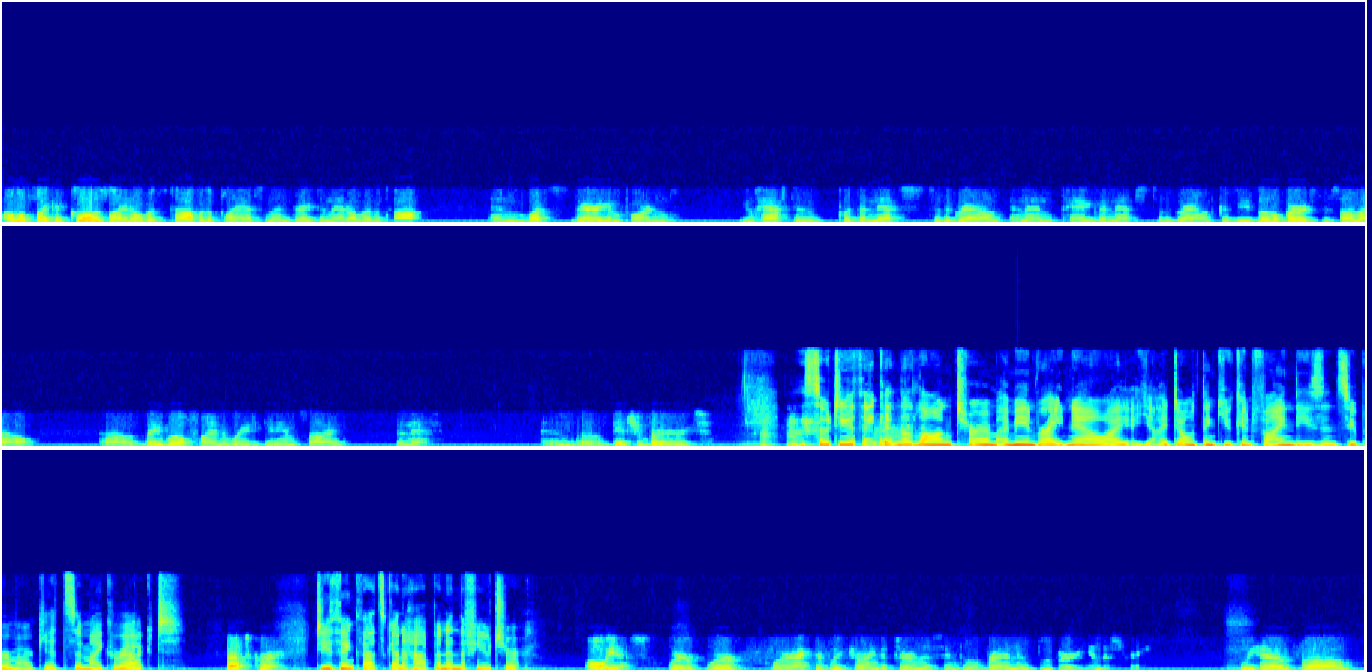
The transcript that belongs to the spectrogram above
almost like a clothesline over the top of the plants and then drape the net over the top. And what's very important, you have to put the nets to the ground and then peg the nets to the ground because these little birds somehow uh, they will find a way to get inside the net and uh, get your berries. So, do you think in the long term? I mean, right now, I I don't think you can find these in supermarkets. Am I correct? That's correct. Do you think that's going to happen in the future? Oh yes, we're we're we're actively trying to turn this into a brand new blueberry industry. We have um,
